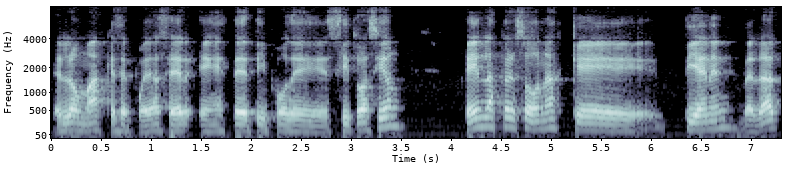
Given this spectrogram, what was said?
Es lo más que se puede hacer en este tipo de situación. En las personas que tienen, ¿verdad?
